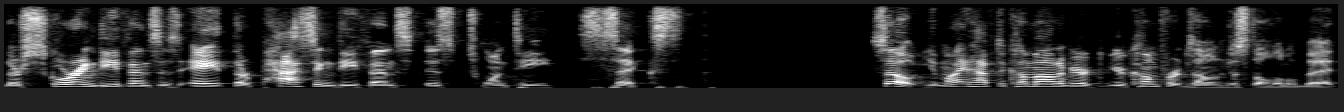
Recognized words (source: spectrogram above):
Their scoring defense is eighth. Their passing defense is 26th. So you might have to come out of your, your comfort zone just a little bit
